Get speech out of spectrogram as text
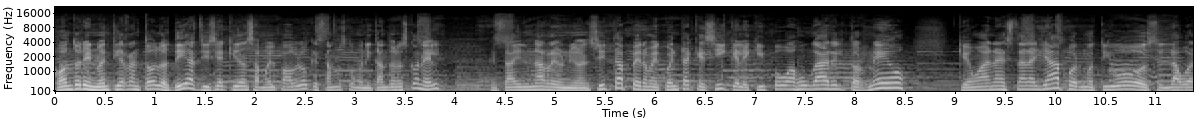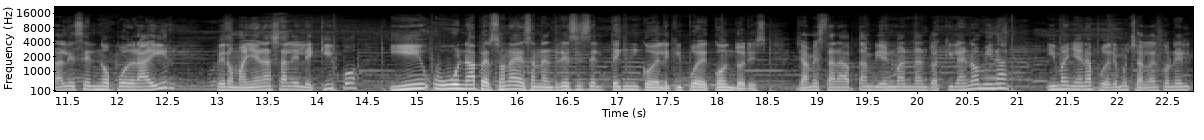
Cóndores no entierran todos los días, dice aquí don Samuel Pablo, que estamos comunicándonos con él. Está en una reunioncita, pero me cuenta que sí, que el equipo va a jugar el torneo, que van a estar allá. Por motivos laborales él no podrá ir, pero mañana sale el equipo. Y una persona de San Andrés es el técnico del equipo de Cóndores. Ya me estará también mandando aquí la nómina y mañana podremos charlar con él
